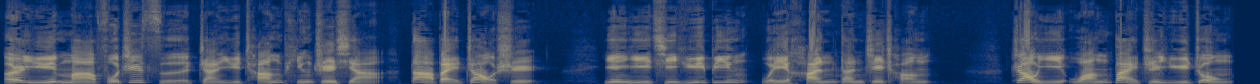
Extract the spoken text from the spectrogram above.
而与马服之子战于长平之下，大败赵师，因以其余兵为邯郸之城。”赵以王败之余众，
